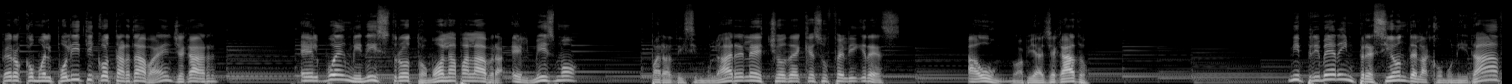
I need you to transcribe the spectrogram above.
Pero como el político tardaba en llegar, el buen ministro tomó la palabra él mismo para disimular el hecho de que su feligres aún no había llegado. Mi primera impresión de la comunidad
